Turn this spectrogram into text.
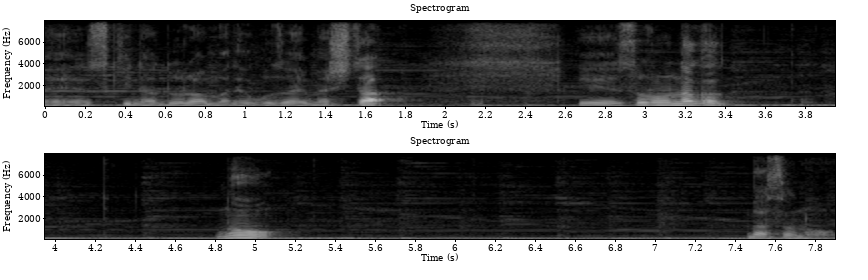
えー、好きなドラマでございました。えー、その中のまあその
